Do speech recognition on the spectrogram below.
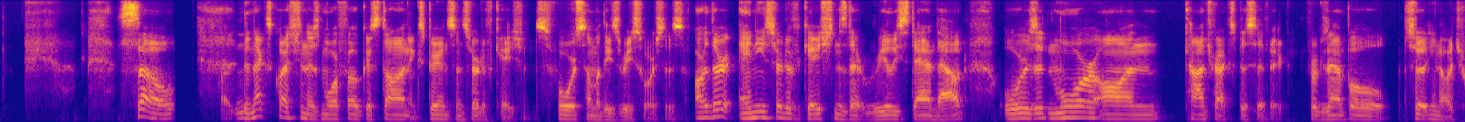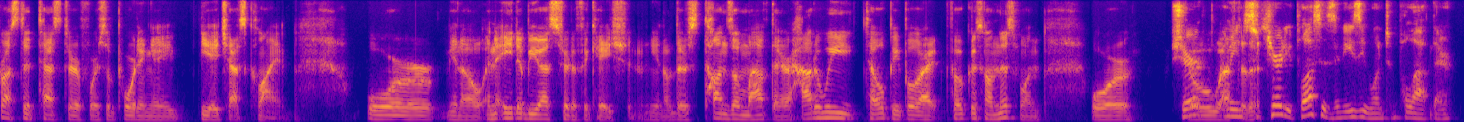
So Pardon? the next question is more focused on experience and certifications for some of these resources. Are there any certifications that really stand out, or is it more on contract specific? For example, so you know, a trusted tester for supporting a DHS client. Or you know an AWS certification. You know, there's tons of them out there. How do we tell people, all right, focus on this one, or Sure. I mean, this. Security Plus is an easy one to pull out there.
